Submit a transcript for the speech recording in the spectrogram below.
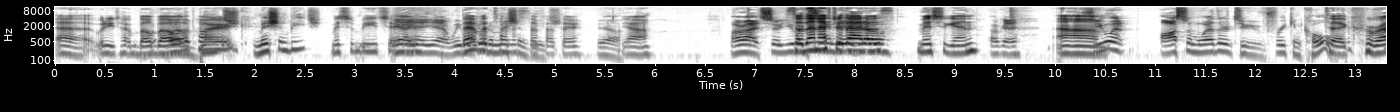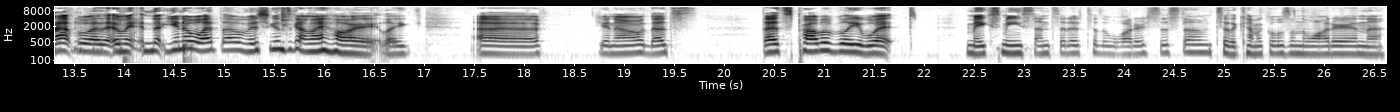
Uh, what are you talking? Balboa the Park, beach, Mission Beach. Mission Beach. Yeah, area. yeah, yeah. We they have would a go to ton Mission of stuff Beach. out there. Yeah. Yeah. All right. So you. so then San after that, I was Michigan. okay. Um, so you went awesome weather to freaking cold. to crap weather. I mean, you know what though? Michigan's got my heart. Like, uh, you know, that's that's probably what makes me sensitive to the water system, to the chemicals in the water, and the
